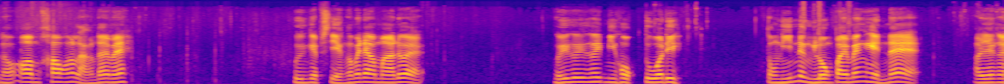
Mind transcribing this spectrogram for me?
เราอ้อมเข้าข้างหลังได้ไหมปืนเก็บเสียงก็ไม่ได้ามาด้วย เฮ้ยเฮ้ยเฮ้ยมีหกตัวดิ ตรงนี้หนึ่งลงไปแม่งเห็นแน่ เอายังไง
